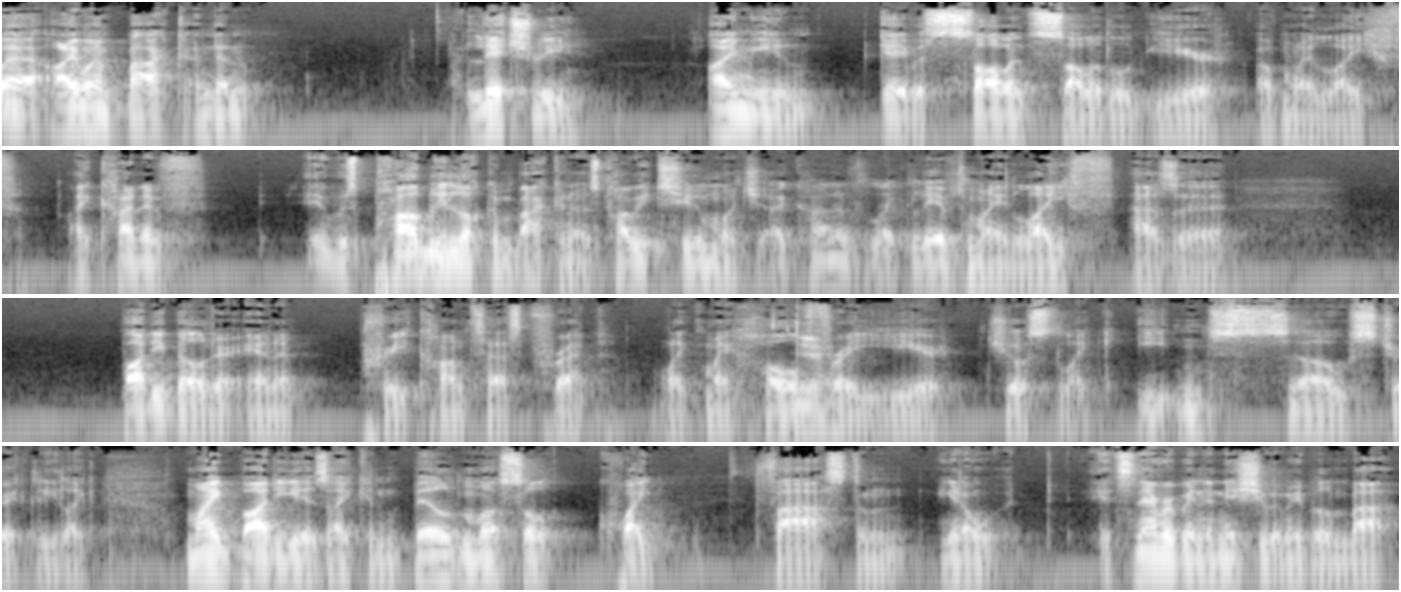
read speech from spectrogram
uh, I went back and then literally, I mean, gave a solid, solid year of my life. I kind of, it was probably looking back and it was probably too much. I kind of like lived my life as a bodybuilder in a pre-contest prep, like my whole Yeah. for a year, just like eating so strictly. Like my body is, I can build muscle quite fast, and you know, it's never been an issue with me building ba-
